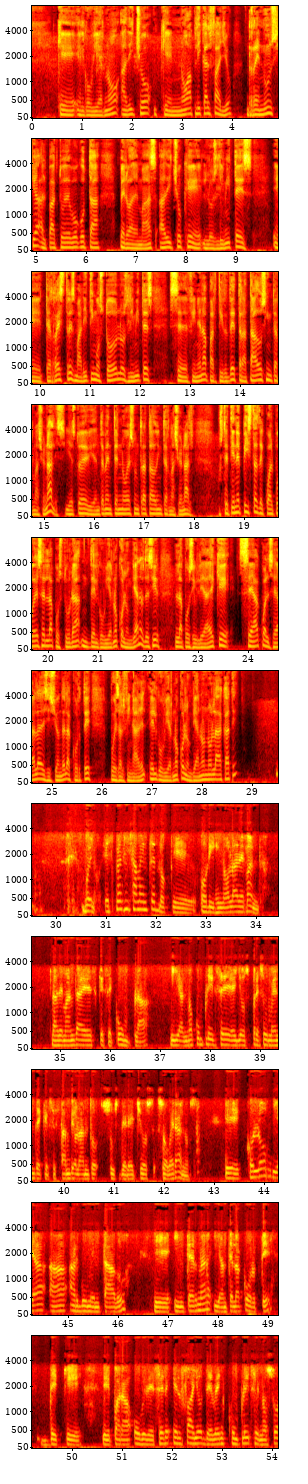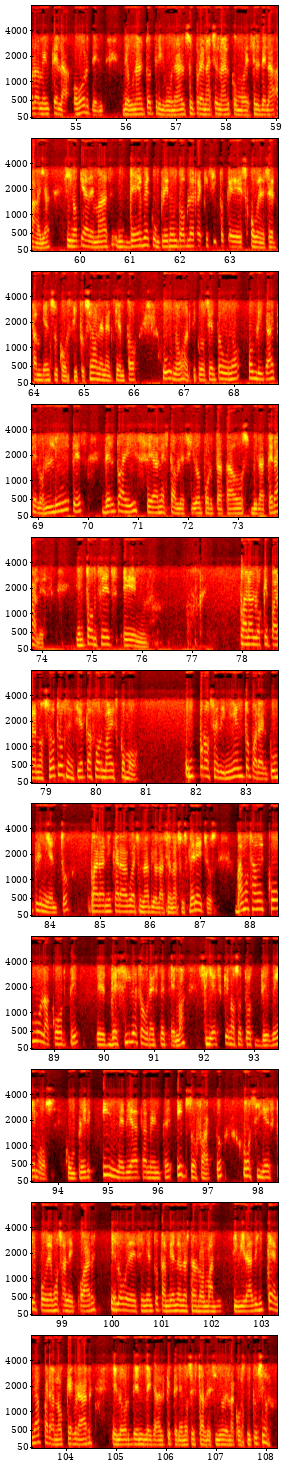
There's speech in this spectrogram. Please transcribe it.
que el gobierno ha dicho que no aplica el fallo, renuncia al pacto de Bogotá, pero además ha dicho que los límites eh, terrestres, marítimos, todos los límites se definen a partir de tratados internacionales y esto evidentemente no es un tratado internacional. ¿Usted tiene pistas de cuál puede ser la postura del gobierno colombiano? Es decir, la posibilidad de que sea cual sea la decisión de la Corte, pues al final el gobierno colombiano no la acate. Bueno, es precisamente lo que originó la demanda. La demanda es que se cumpla y al no cumplirse ellos presumen de que se están violando sus derechos soberanos. Eh, Colombia ha argumentado eh, interna y ante la Corte de que eh, para obedecer el fallo deben cumplirse no solamente la orden de un alto tribunal supranacional como es el de la Haya, sino que además debe cumplir un doble requisito que es obedecer también su constitución en el 101, artículo 101, obliga a que los límites del país sean establecidos por tratados bilaterales. Entonces, eh, para lo que para nosotros en cierta forma es como un procedimiento para el cumplimiento, para Nicaragua es una violación a sus derechos. Vamos a ver cómo la Corte eh, decide sobre este tema, si es que nosotros debemos cumplir inmediatamente ipso facto o si es que podemos adecuar el obedecimiento también de nuestra normatividad interna para no quebrar el orden legal que tenemos establecido de la Constitución.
